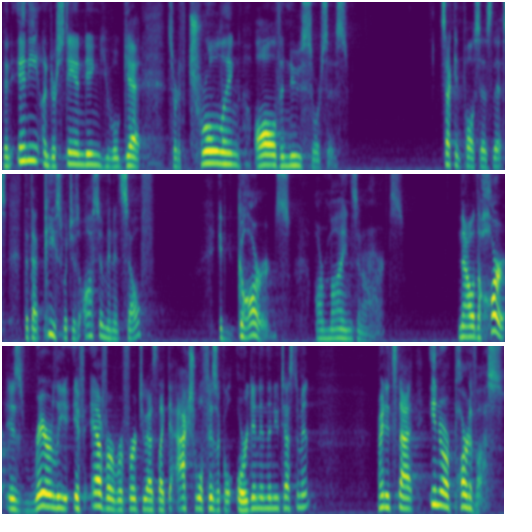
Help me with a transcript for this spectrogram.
than any understanding you will get, sort of trolling all the news sources. Second, Paul says this that that peace, which is awesome in itself, it guards our minds and our hearts. Now, the heart is rarely, if ever, referred to as like the actual physical organ in the New Testament, right? It's that inner part of us.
